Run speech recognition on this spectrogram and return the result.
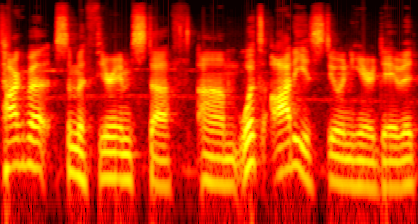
talk about some Ethereum stuff. Um, what's Audius doing here, David?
